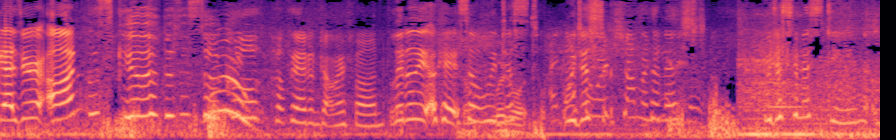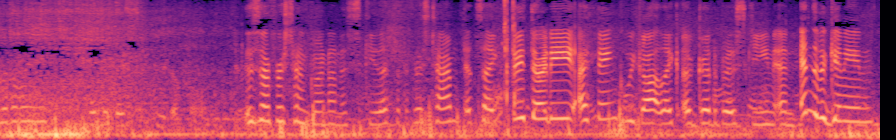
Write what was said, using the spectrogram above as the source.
Guys, you're on the ski lift. This is so cool. Hopefully I didn't drop my phone. Literally, okay, so we wiggle just we just finished we just finished skiing. Literally, look at this beautiful. This is our first time going on a ski lift for the first time. It's like 3.30, I think we got like a good bit of skiing and in the beginning,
